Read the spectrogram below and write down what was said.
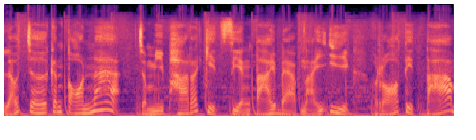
แล้วเจอกันตอนหน้าจะมีภารกิจเสี่ยงตายแบบไหนอีก รอติดตาม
